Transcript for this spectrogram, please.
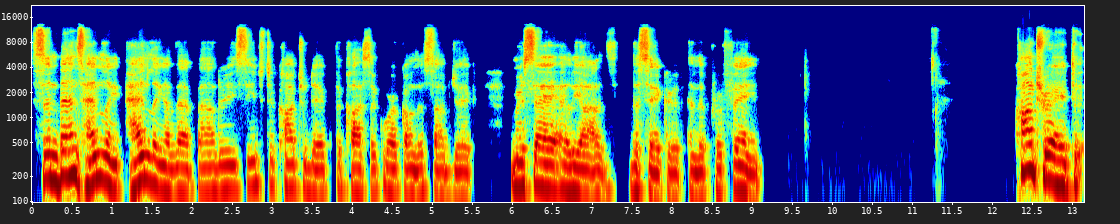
Sembène's handling, handling of that boundary seems to contradict the classic work on the subject, Mircea Eliade's The Sacred and the Profane. Contrary to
